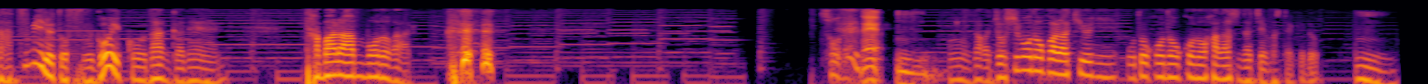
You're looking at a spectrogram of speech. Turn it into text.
夏見るとすごいこうなんかね、たまらんものがある。そうだよね。うん。うん。なんか女子ものから急に男の子の話になっちゃいましたけど。うん。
